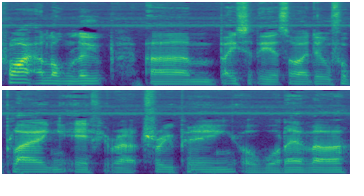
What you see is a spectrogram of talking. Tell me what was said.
Quite a long loop. Um, basically, it's ideal for playing if you're out trooping or whatever.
